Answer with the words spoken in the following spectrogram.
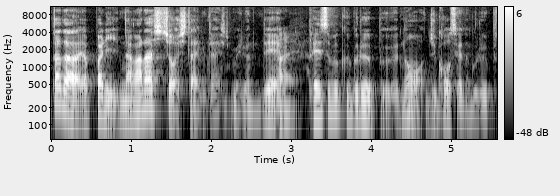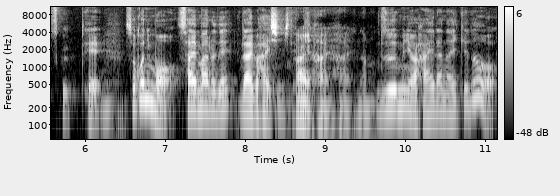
ただやっぱりながら視聴したいみたいな人もいるんで、はい Facebook グループの受講生のグループ作って、そこにもサイマルでライブ配信してるんですよ、はいはいはいなるほど。Zoom には入らないけど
